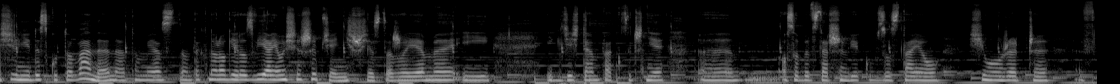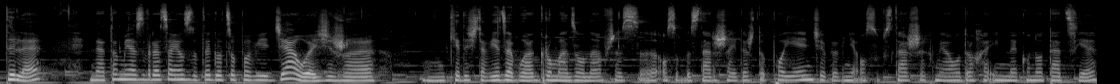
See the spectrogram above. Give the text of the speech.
silnie dyskutowane, natomiast no, technologie rozwijają się szybciej niż się starzejemy i, i gdzieś tam faktycznie y, osoby w starszym wieku zostają siłą rzeczy w tyle. Natomiast wracając do tego, co powiedziałeś, że mm, kiedyś ta wiedza była gromadzona przez e, osoby starsze i też to pojęcie pewnie osób starszych miało trochę inne konotacje.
